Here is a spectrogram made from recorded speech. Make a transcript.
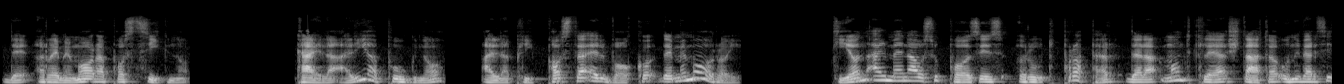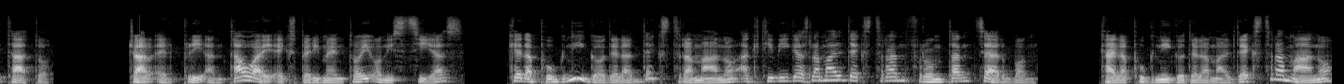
de rememora postsigno, cae la alia pugno alla pli posta el voco de memoroi. Tion almenau supposis Ruth Proper de la Montclair Stata Universitato, char el pli antauai experimentoi oniscias, che la pugnigo de la dextra mano activigas la maldextran frontan cerbon cae la pugnigo de la maldextra mano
